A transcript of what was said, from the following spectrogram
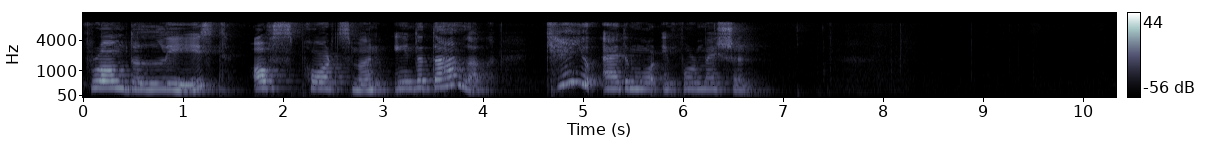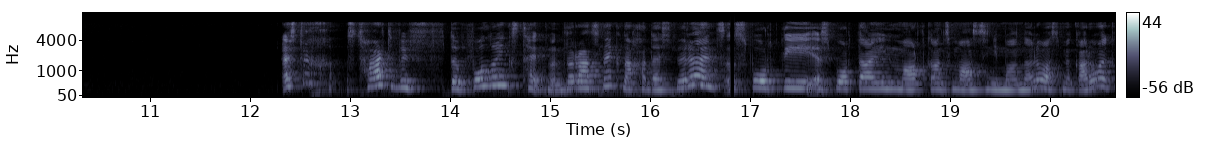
from the list of sportsmen in the dialogue? Can you add more information? Այստեղ start with the following statement. Լրացնենք նախադասությունները հենց սպորտի սպորտային մարդկանց մասին իմանալով ասում եք կարող եք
